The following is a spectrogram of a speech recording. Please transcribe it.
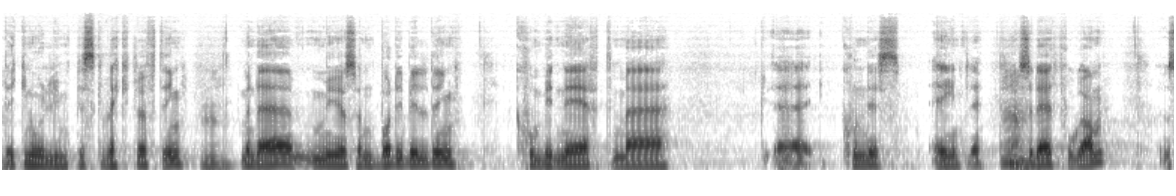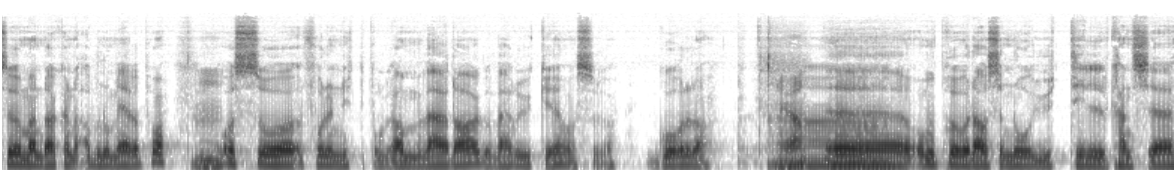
Det er ikke noe olympisk vektløfting. Men det er mye sånn bodybuilding kombinert med eh, kondis, egentlig. Så det er et program som man da kan abonnere på. Og så får du nytt program hver dag og hver uke, og så går det, da. Ja. Eh, og vi prøver da også å nå ut til kanskje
